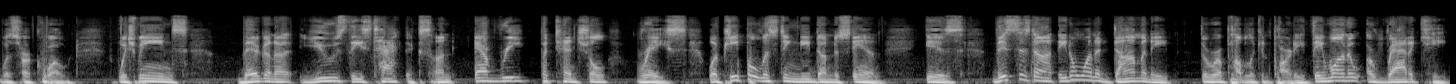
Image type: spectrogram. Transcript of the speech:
was her quote, which means they're going to use these tactics on every potential race. What people listening need to understand is this is not they don't want to dominate the Republican Party. They want to eradicate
